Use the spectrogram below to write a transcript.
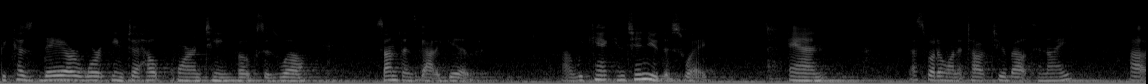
because they are working to help quarantine folks as well. Something's got to give. Uh, we can't continue this way. And that's what I want to talk to you about tonight. Uh,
